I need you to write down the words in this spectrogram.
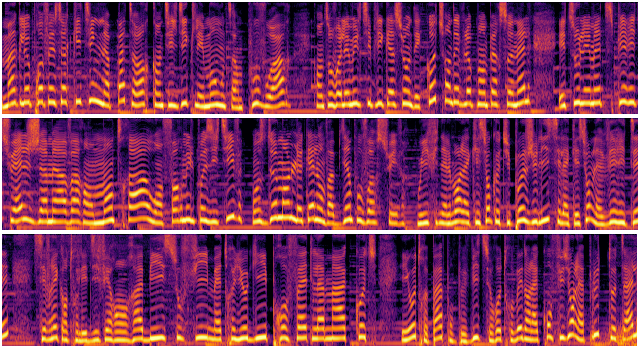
Mag, le professeur Keating n'a pas tort quand il dit que les mots ont un pouvoir. Quand on voit la multiplication des coachs en développement personnel et tous les maîtres spirituels jamais avares en mantra ou en formule positive, on se demande lequel on va bien pouvoir suivre. Oui, finalement, la question que tu poses, Julie, c'est la question de la vérité. C'est vrai qu'entre les différents rabbis, soufis, maîtres yogis, prophètes, lamas, coachs et autres papes, on peut vite se retrouver dans la confusion la plus totale.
